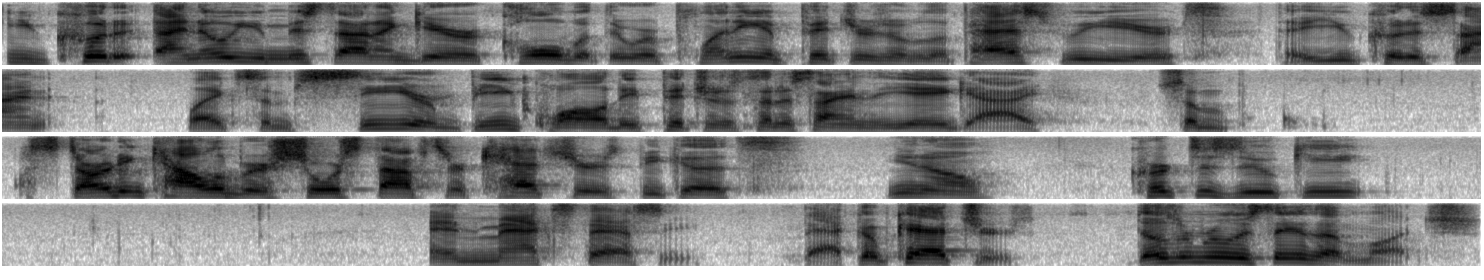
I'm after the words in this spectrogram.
you could I know you missed out on Gerrit Cole, but there were plenty of pitchers over the past few years that you could have signed like some C or B quality pitchers instead of signing the A guy. Some starting caliber shortstops or catchers because, you know, Kurt Suzuki and Max Stassi, backup catchers. Doesn't really say that much.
